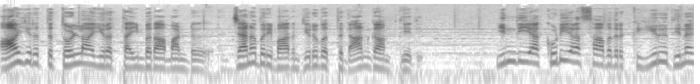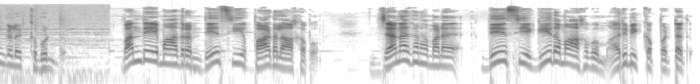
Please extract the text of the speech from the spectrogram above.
ஆயிரத்து தொள்ளாயிரத்து ஐம்பதாம் ஆண்டு ஜனவரி மாதம் இருபத்தி நான்காம் தேதி இந்தியா குடியரசாவதற்கு இரு தினங்களுக்கு முன்பு. வந்தே மாதரம் தேசிய பாடலாகவும் ஜனகணமன தேசிய கீதமாகவும் அறிவிக்கப்பட்டது.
